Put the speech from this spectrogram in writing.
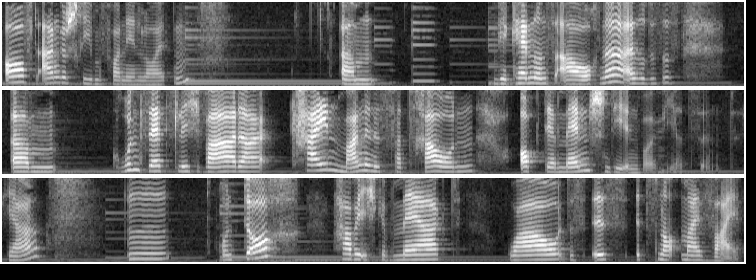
oft angeschrieben von den Leuten. Ähm, wir kennen uns auch, ne? Also das ist ähm, grundsätzlich war da kein mangelndes Vertrauen, ob der Menschen, die involviert sind, ja. Mm, und doch habe ich gemerkt, wow, das ist, it's not my vibe.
